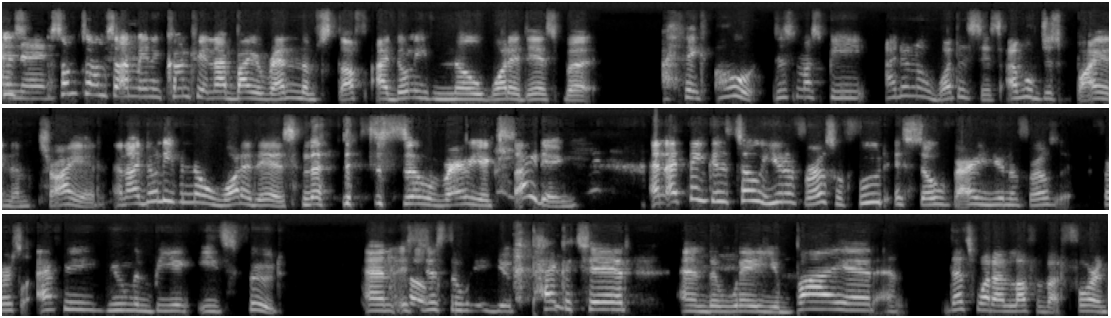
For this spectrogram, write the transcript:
and then sometimes I'm in a country and I buy random stuff. I don't even know what it is, but I think, oh, this must be. I don't know what this is. I will just buy it and try it, and I don't even know what it is. this is so very exciting and I think it's so universal. Food is so very universal. Universal. Every human being eats food, and it's oh. just the way you package it and the way you buy it, and that's what I love about foreign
